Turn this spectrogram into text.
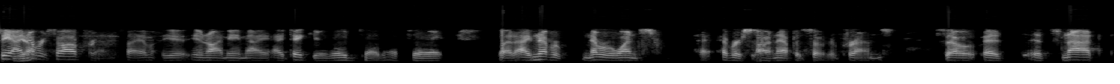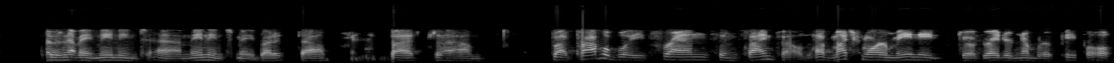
See, I never saw Friends. I you know, I mean, I, I take your word for it but I never never once ever saw an episode of Friends. So it it's not doesn't have any meaning to, uh, meaning to me, but it uh, but um, but probably Friends and Seinfeld have much more meaning to a greater number of people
